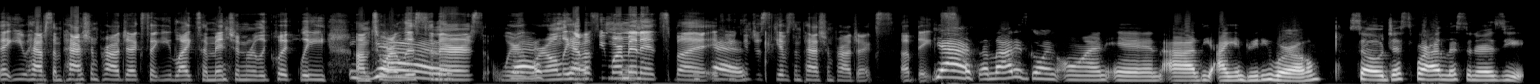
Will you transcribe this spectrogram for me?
that you have some passion projects that you'd like to mention really quickly um, to yes. our listeners we're, yes, we only yes, have a few more minutes but if you can just give some passion projects updates yes a lot is going on in uh, the i am beauty world so just for our listeners you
